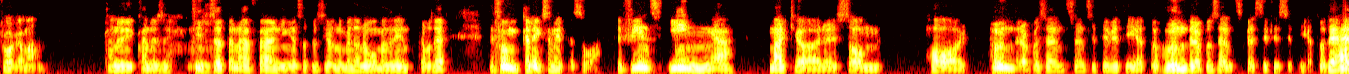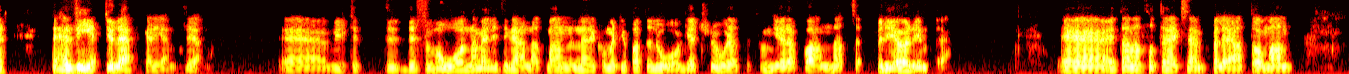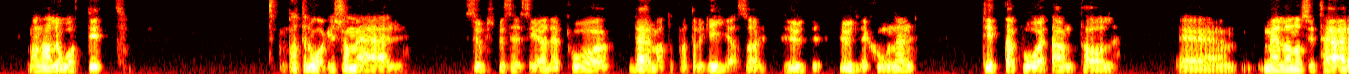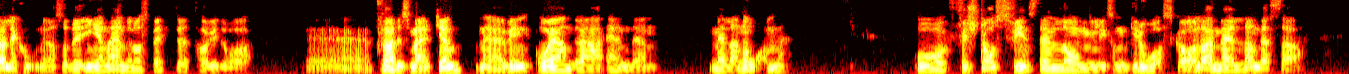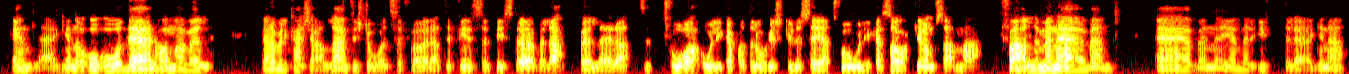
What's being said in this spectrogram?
frågar man. Kan du, kan du tillsätta den här färgningen så att du ser om det är melanom eller inte? Och det, det funkar liksom inte så. Det finns inga markörer som har 100% sensitivitet och 100% specificitet. Och det här, det här vet ju läkare egentligen. Eh, vilket det, det förvånar mig lite grann att man när det kommer till patologer tror att det fungerar på annat sätt. För det gör det inte. Eh, ett annat sånt där exempel är att om man, man har låtit patologer som är subspecialiserade på dermatopatologi, alltså hud, hudlektioner, titta på ett antal eh, melanocytära lektioner. Alltså det ena änden av spektret har vi då eh, födelsemärken, nävi, och i andra änden melanom. Och förstås finns det en lång liksom, gråskala mellan dessa ändlägen och, och, och, där har man väl där har väl kanske alla en förståelse för att det finns ett visst överlapp eller att två olika patologer skulle säga två olika saker om samma fall. Men även, även när det gäller ytterlägena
